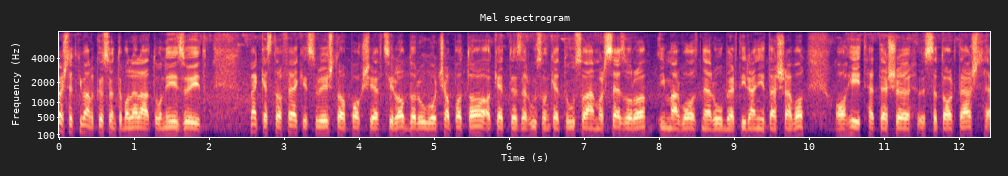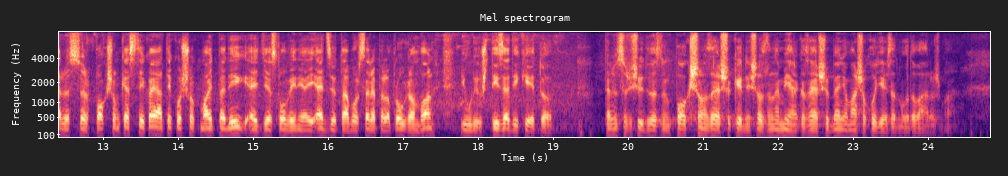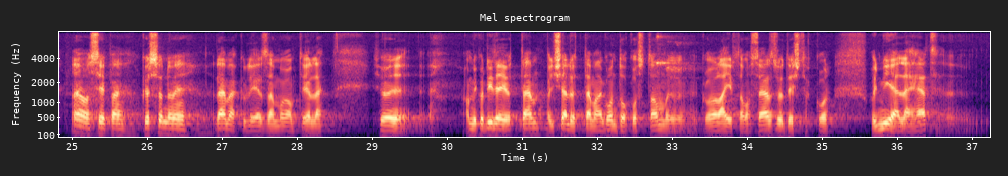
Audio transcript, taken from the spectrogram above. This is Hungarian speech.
Jó estét kívánok, köszöntöm a lelátó nézőit! Megkezdte a felkészülést a Paksi FC labdarúgó csapata a 2022-23-as szezonra, immár Waltner Robert irányításával. A 7 hetes összetartást először Pakson kezdték a játékosok, majd pedig egy szlovéniai edzőtábor szerepel a programban július 10-től. Először is üdvözlünk Pakson. Az első kérdés az lenne, milyenek az első benyomások, hogy érzed magad a városban? Nagyon szépen köszönöm, én remekül érzem magam tényleg. Úgyhogy amikor idejöttem, vagyis előtte már gondolkoztam, amikor aláírtam a szerződést, akkor hogy milyen lehet.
